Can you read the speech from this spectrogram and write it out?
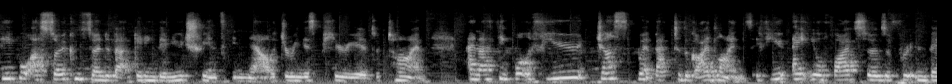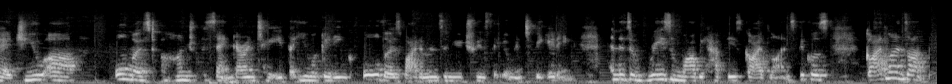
people are so concerned about getting their nutrients in now during this period of time. And I think, well, if you just went back to the guidelines, if you ate your five serves of fruit and veg, you are almost 100% guaranteed that you are getting all those vitamins and nutrients that you're meant to be getting. And there's a reason why we have these guidelines because guidelines aren't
